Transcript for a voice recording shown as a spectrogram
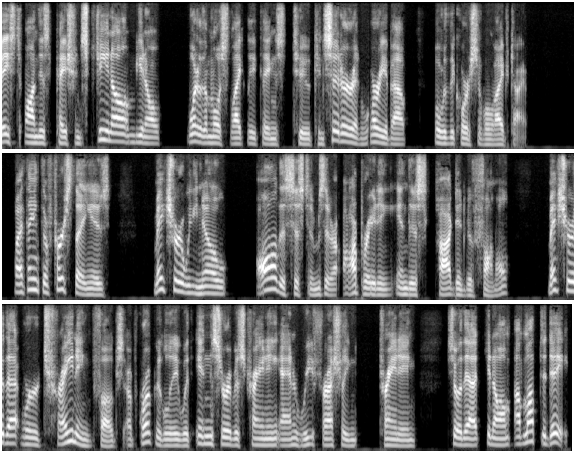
Based on this patient's genome, you know, what are the most likely things to consider and worry about over the course of a lifetime? I think the first thing is make sure we know all the systems that are operating in this cognitive funnel make sure that we're training folks appropriately with in-service training and refreshing training so that, you know, I'm up to date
